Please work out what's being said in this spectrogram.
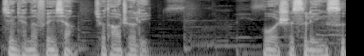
今天的分享就到这里。我是四零四，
